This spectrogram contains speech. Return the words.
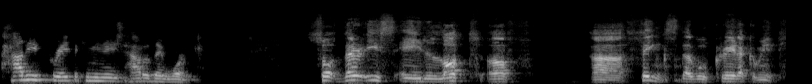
How do you create the communities? How do they work? So there is a lot of uh, things that will create a community.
